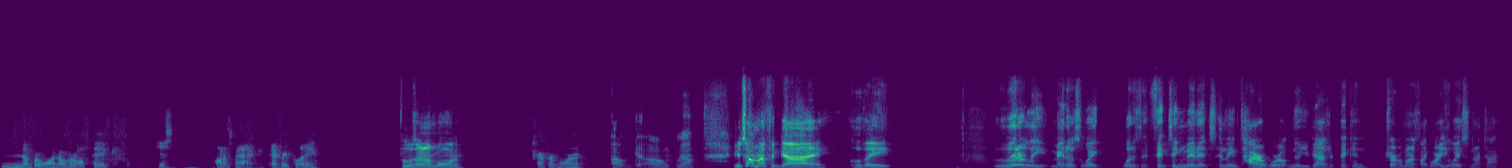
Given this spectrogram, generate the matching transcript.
number one overall pick just on his back every play. who was our number one? Trevor Lawrence. Oh, God. oh well, you're talking about the guy who they literally made us wait. What is it? 15 minutes, and the entire world knew you guys were picking Trevor Lawrence. Like, why are you wasting our time?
